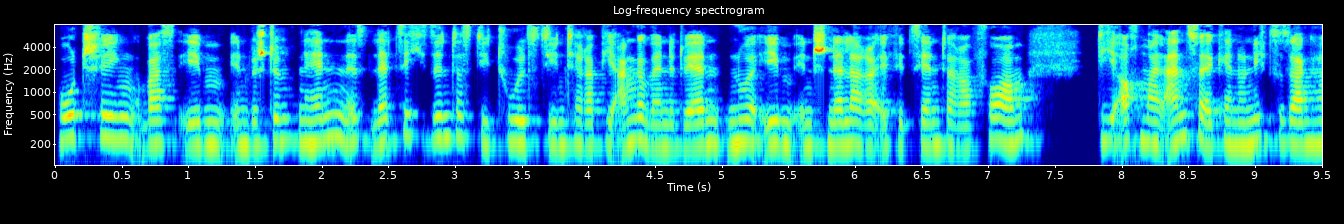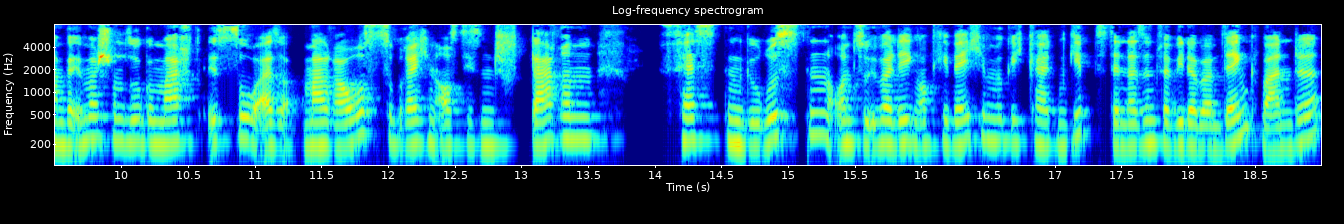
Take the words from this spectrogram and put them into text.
Coaching, was eben in bestimmten Händen ist. Letztlich sind das die Tools, die in Therapie angewendet werden, nur eben in schnellerer, effizienterer Form, die auch mal anzuerkennen und nicht zu sagen, haben wir immer schon so gemacht, ist so, also mal rauszubrechen aus diesen starren, festen Gerüsten und zu überlegen, okay, welche Möglichkeiten gibt's denn? Da sind wir wieder beim Denkwandel.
